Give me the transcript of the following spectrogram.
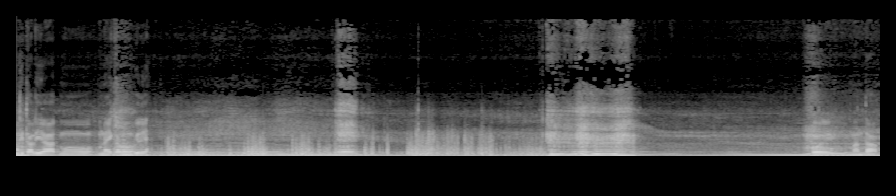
yuk kita lihat mau menaikkan mobil ya. Woi mantap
